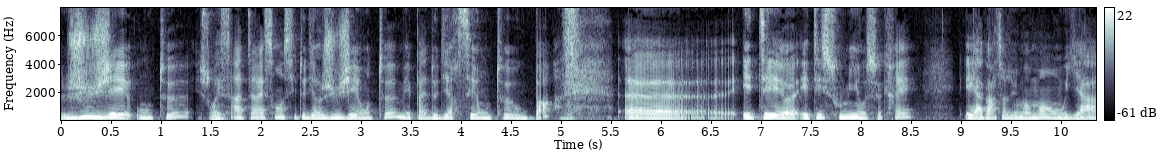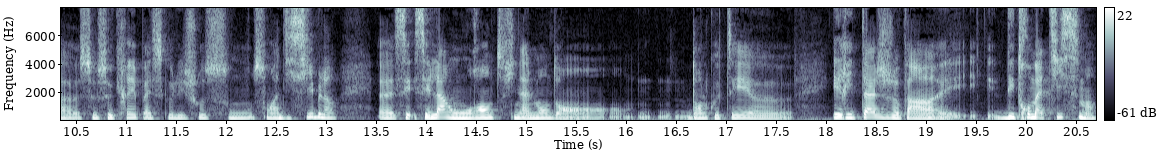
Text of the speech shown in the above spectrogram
jugé honteux, je trouvais ça intéressant aussi de dire jugé honteux, mais pas de dire c'est honteux ou pas, était, était soumis au secret. Et à partir du moment où il y a ce secret parce que les choses sont, sont indicibles, c'est là où on rentre finalement dans, dans le côté héritage, enfin, des traumatismes.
